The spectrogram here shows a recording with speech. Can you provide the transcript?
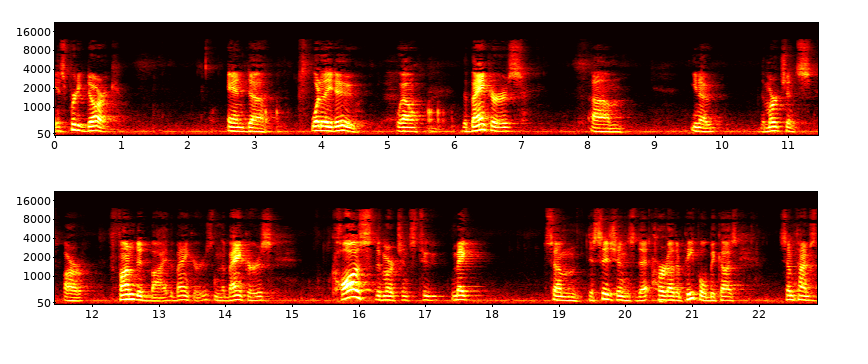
it's pretty dark. And uh, what do they do? Well, the bankers, um, you know, the merchants are funded by the bankers, and the bankers cause the merchants to make some decisions that hurt other people because sometimes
